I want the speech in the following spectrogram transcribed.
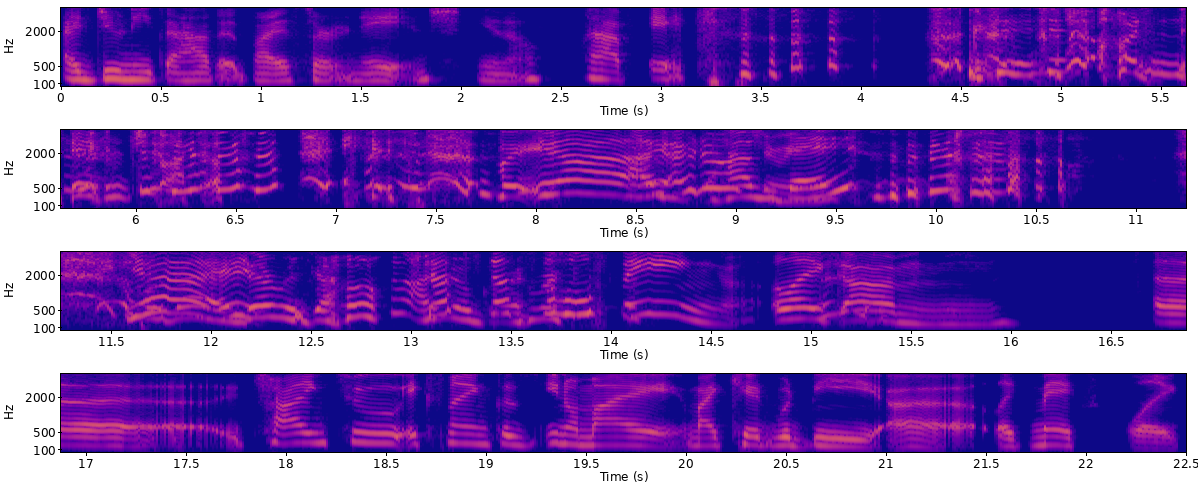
I do need to have it by a certain age, you know. Have it. Unnamed child. It. But yeah, I, I know have they? Oh, Yeah, there, it- there we go. That's that's the whole thing like um uh trying to explain because you know my my kid would be uh like mixed like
